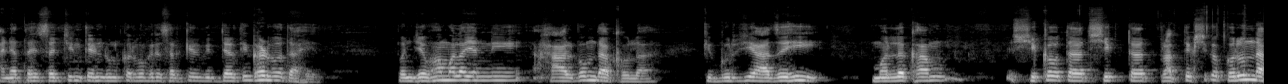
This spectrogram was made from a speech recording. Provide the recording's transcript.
आणि आता हे सचिन तेंडुलकर वगैरे सारखे विद्यार्थी घडवत आहेत. पण जेव्हा मला यांनी हा अल्बम दाखवला की गुरुजी आजही मल्लखांब शिकवतात शिकतात प्रात्यक्षिकं करून दाख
